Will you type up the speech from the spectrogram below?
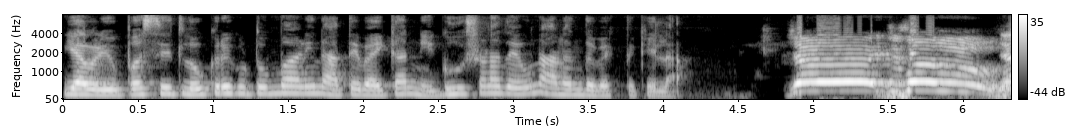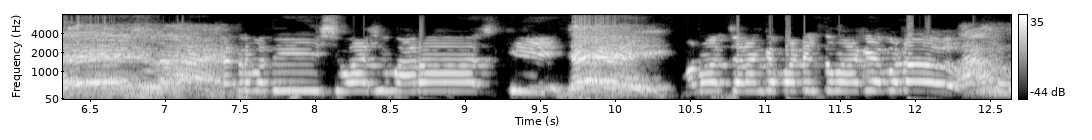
यावेळी उपस्थित लोकरे कुटुंब आणि नातेवाईकांनी घोषणा देऊन आनंद व्यक्त केला. जय जिजाऊ छत्रपती शिवाजी महाराज की जय! मनोज जरांगे पाटील तुम आगे बढ़ो!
